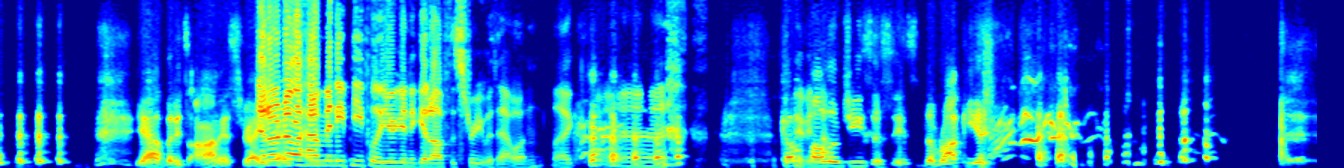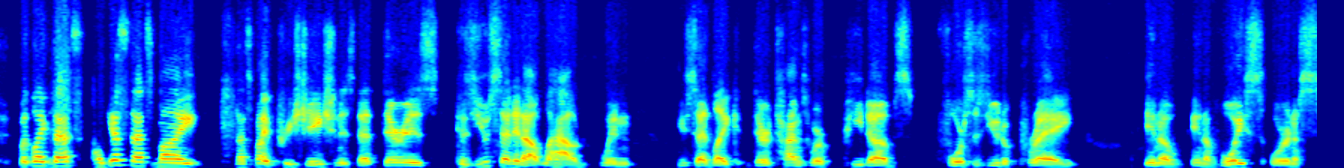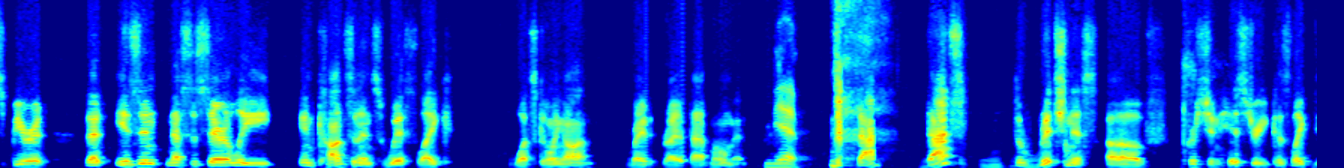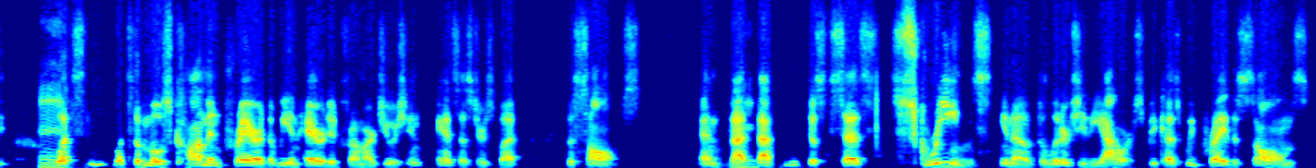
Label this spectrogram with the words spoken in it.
yeah, but it's honest, right? I don't know and, how and... many people you're going to get off the street with that one. Like, uh, come follow not. Jesus. It's the rockiest. but like that's, I guess that's my that's my appreciation is that there is because you said it out loud when you said like there are times where P Dubs forces you to pray in a in a voice or in a spirit that isn't necessarily in consonance with like what's going on right right at that moment. Yeah. that that's the richness of Christian history because like mm. what's what's the most common prayer that we inherited from our Jewish ancestors but the Psalms. And that mm. that just says screams, you know, the liturgy of the hours because we pray the Psalms.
